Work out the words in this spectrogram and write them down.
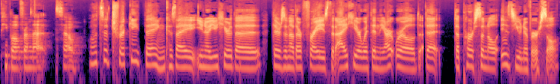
people from that. So, well, it's a tricky thing because I, you know, you hear the, there's another phrase that I hear within the art world that the personal is universal.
